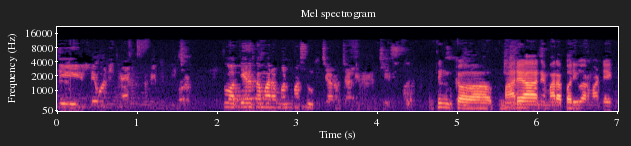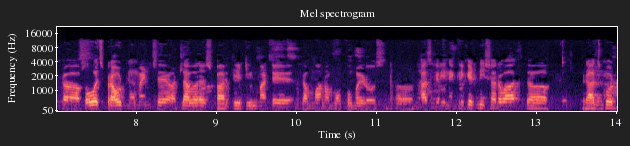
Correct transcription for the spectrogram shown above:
તરફથી લેવાની જાહેરાત કરી દીધી છે. તો અત્યારે તમારા મનમાં શું વિચારો ચાલી રહ્યા છે? આઈ થિંક મારા અને મારા પરિવાર માટે એક બહુ જ પ્રાઉડ મોમેન્ટ છે. આટલા વર્ષ ભારતીય ટીમ માટે રમવાનો મોકો મળ્યો. ખાસ કરીને ક્રિકેટની શરૂઆત રાજકોટ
